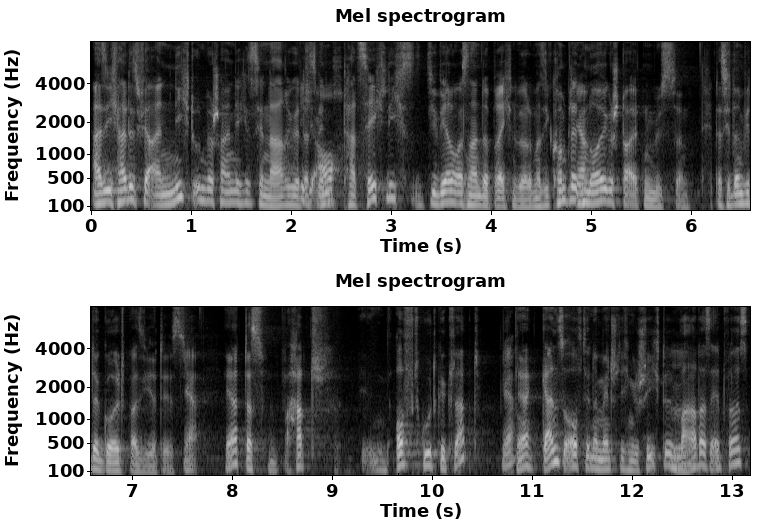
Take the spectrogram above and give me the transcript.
Also ich halte es für ein nicht unwahrscheinliches Szenario, dass wenn auch. tatsächlich die Währung auseinanderbrechen würde, man sie komplett Ja. neu gestalten müsste, dass sie dann wieder goldbasiert ist. Ja. ja das hat oft gut geklappt. Ja. ganz oft in der menschlichen Geschichte war das etwas.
